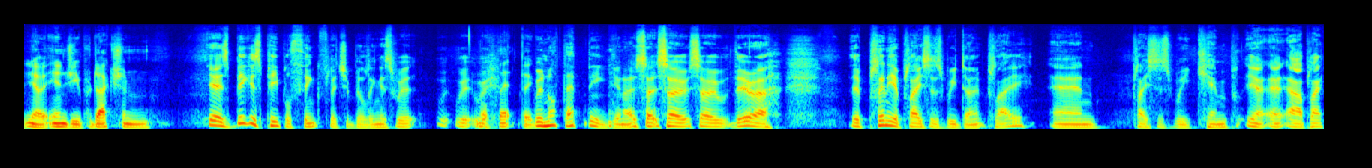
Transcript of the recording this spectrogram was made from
you know energy production? yeah. As big as people think Fletcher Building is, we're we're, Not that big. We're not that big, you know. So so so there are there are plenty of places we don't play and places we can yeah uh, are playing.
